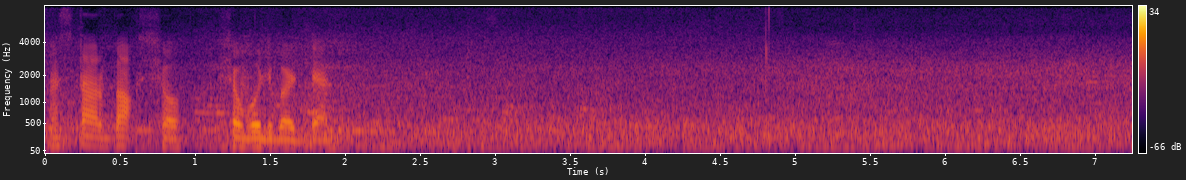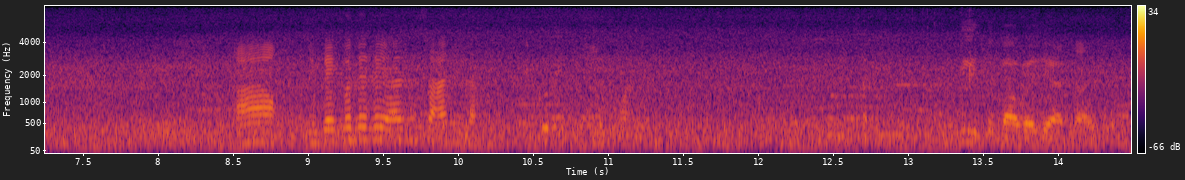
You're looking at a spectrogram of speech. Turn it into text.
Ang Starbucks show. Show Boulevard yan. Ah, hindi ko din ano sa kanila. Dito bawal yata.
